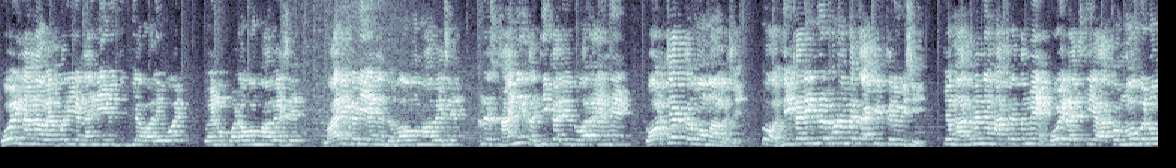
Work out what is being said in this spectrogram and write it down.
કોઈ નાના વેપારીએ નાની એવી જગ્યા વાળી હોય તો એનું પડાવવામાં આવે છે, વારી ઘડી એને દબાવવામાં આવે છે અને સ્થાનિક અધિકારીઓ દ્વારા એને ટોર્ચર કરવામાં આવે છે. તો અધિકારીને પણ અમે તાકીદ કરવી છે કે માત્ર ને માત્ર તમે કોઈ રાજકીય હાથો ન બનો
